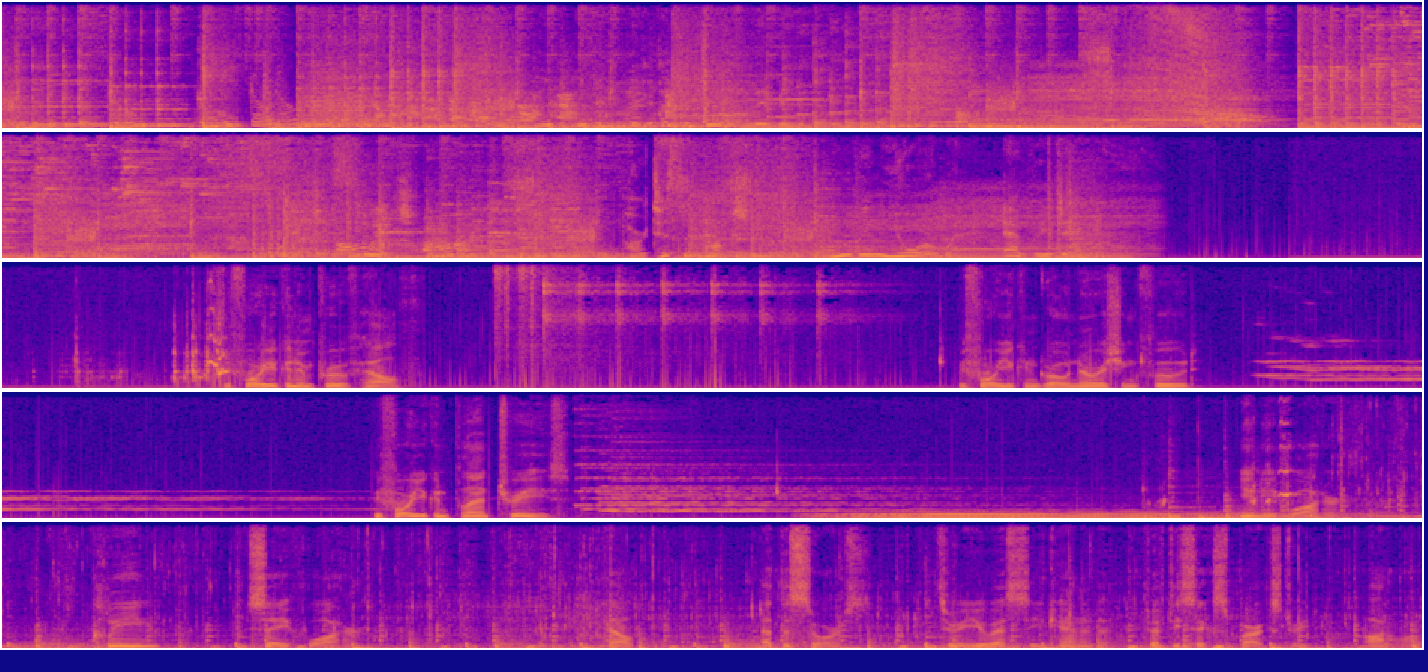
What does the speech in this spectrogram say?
Living. Switch. Switch on. Participation. Moving your way every day. Before you can improve health, before you can grow nourishing food, before you can plant trees, you need water. Clean, safe water. Help at the source through USC Canada, 56 Sparks Street, Ottawa.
